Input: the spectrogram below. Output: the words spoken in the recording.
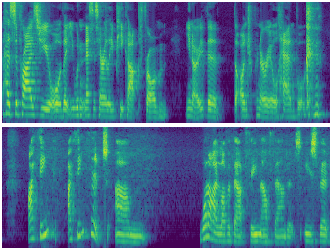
has surprised you or that you wouldn't necessarily pick up from, you know, the the entrepreneurial handbook? I think I think that um, what I love about female founders is that,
